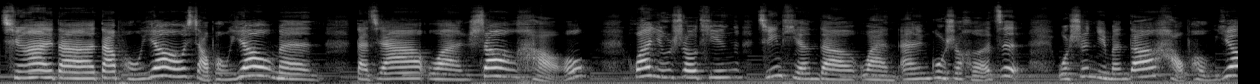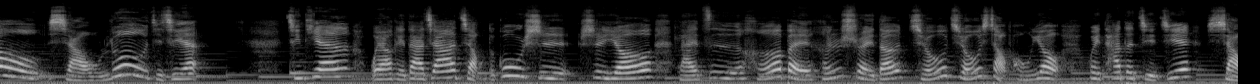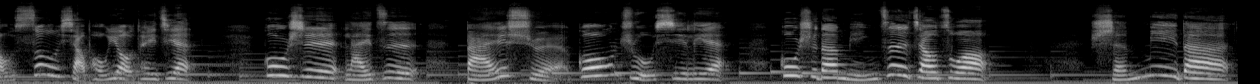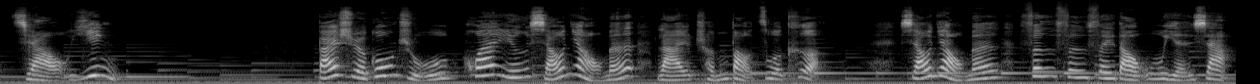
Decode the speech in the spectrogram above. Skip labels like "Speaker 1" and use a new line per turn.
亲爱的，大朋友、小朋友们，大家晚上好！欢迎收听今天的晚安故事盒子，我是你们的好朋友小鹿姐姐。今天我要给大家讲的故事是由来自河北衡水的九九小朋友为他的姐姐小素小朋友推荐。故事来自。白雪公主系列故事的名字叫做《神秘的脚印》。白雪公主欢迎小鸟们来城堡做客，小鸟们纷纷飞到屋檐下。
